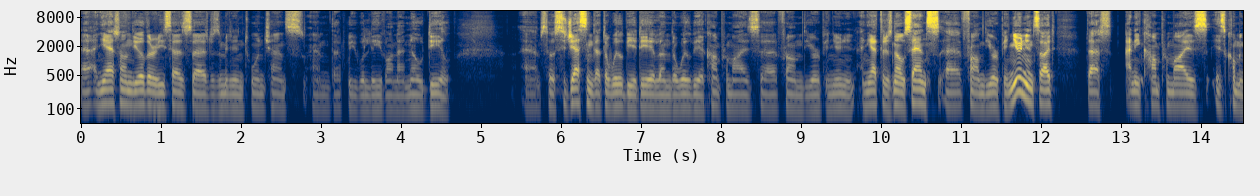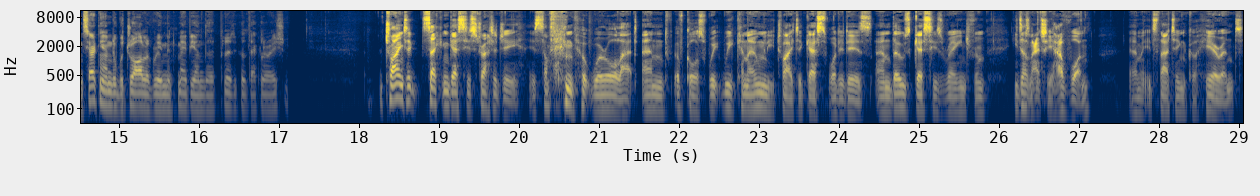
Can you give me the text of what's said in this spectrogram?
Uh, and yet, on the other, he says uh, there's a million to one chance um, that we will leave on a no deal. Um, so, suggesting that there will be a deal and there will be a compromise uh, from the European Union. And yet, there's no sense uh, from the European Union side that any compromise is coming, certainly on the withdrawal agreement, maybe on the political declaration trying to second guess his strategy is something that we're all at. And of course, we, we can only try to guess what it is. And those guesses range from he doesn't actually have one. Um, it's that incoherent.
